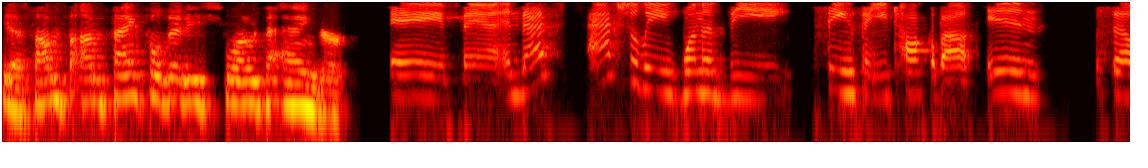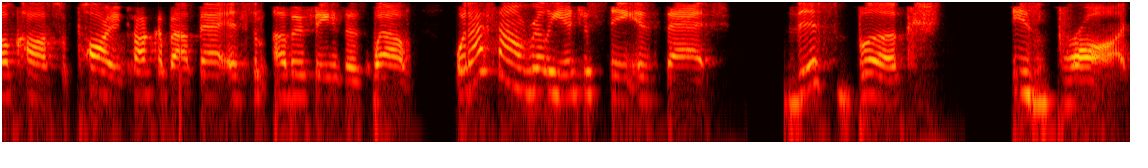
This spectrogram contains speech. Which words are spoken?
yes, I'm I'm thankful that he's slow to anger. Amen. And that's actually one of the things that you talk about in Cell Calls for. You talk about that and some other things as well. What I found really interesting is that this book is broad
